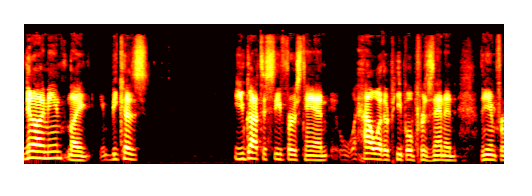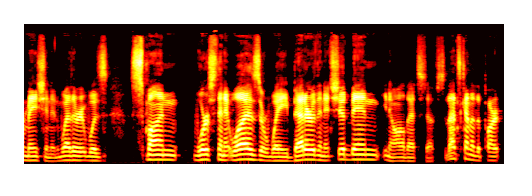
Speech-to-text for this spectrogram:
You know what I mean? Like, because you got to see firsthand how other people presented the information and whether it was spun worse than it was or way better than it should have been, you know, all that stuff. So that's kind of the part,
